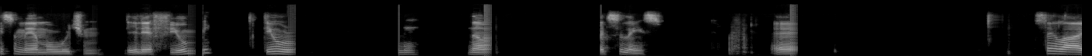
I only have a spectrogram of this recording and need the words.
é isso mesmo, o último. Ele é filme. Tem o. Não. De silêncio. É. Sei lá.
